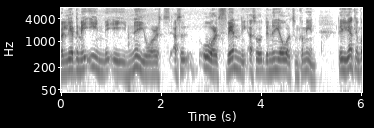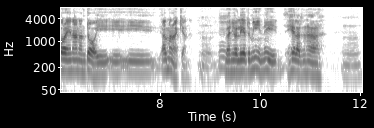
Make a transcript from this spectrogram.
jag levde mig in i nyårets, alltså årets vändning, alltså det nya året som kom in. Det är ju egentligen bara en annan dag i, i, i almanackan. Mm. Men jag levde mig in i hela den här Mm.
